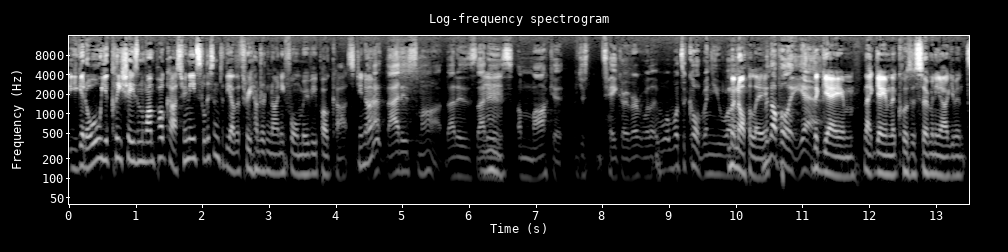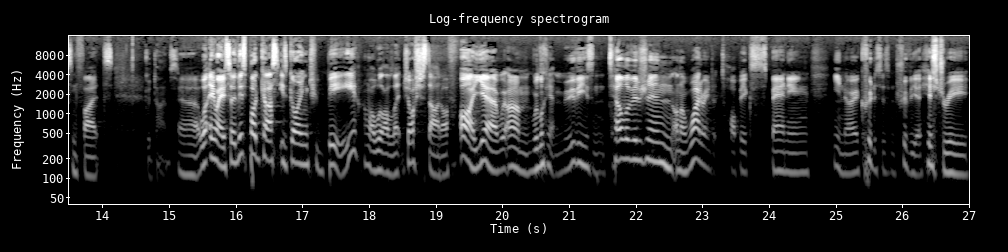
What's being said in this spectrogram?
you get all your cliches in one podcast. Who needs to listen to the other three hundred and ninety four movie podcasts? You know, that, that is smart. That is that is a market. Just take over. What's it called when you uh, Monopoly. Monopoly. Yeah. the game, that game that causes so many arguments and fights. Good times. Uh, well, anyway, so this podcast is going to be. Well, well I'll let Josh start off. Oh yeah, we're, um, we're looking at movies and television on a wide range of topics spanning, you know, criticism, trivia, history,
